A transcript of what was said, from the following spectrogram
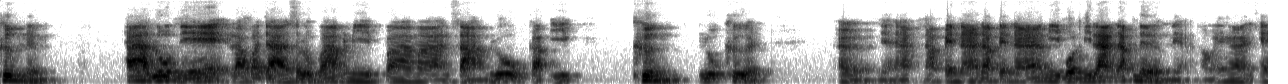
ครึ่งหนึ่งถ้ารูปนี้เราก็จะสรุปว่ามันมีประมาณสามลูกกับอีกครึ่ง ลูกคืนเออเนี่ยฮะนับเป็นนะนับเป็นนะ มีบนมีล่างนับหนึ่งเนี่ยเอาง่ายๆแค่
